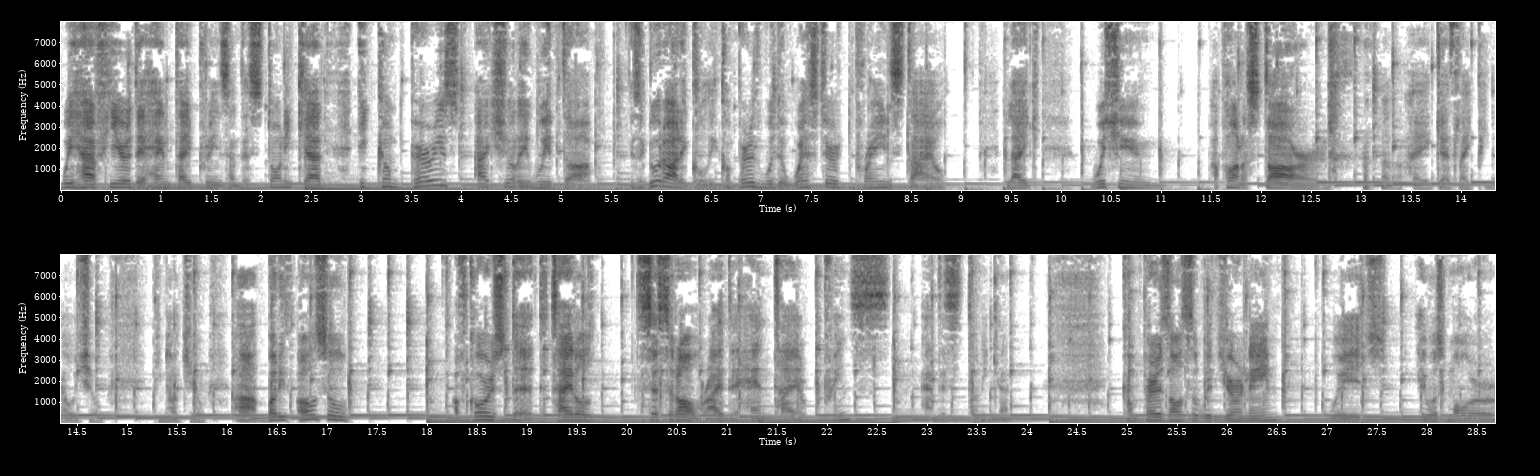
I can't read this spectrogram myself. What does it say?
We have here the Hentai Prince and the Stony Cat. It compares actually with, uh, it's a good article. It compares with the Western praying style, like wishing upon a star. I guess like Pinocchio. Pinocchio. Uh, but it also, of course, the, the title says it all, right? The Hentai Prince and the Stony compares also with your name, which it was more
